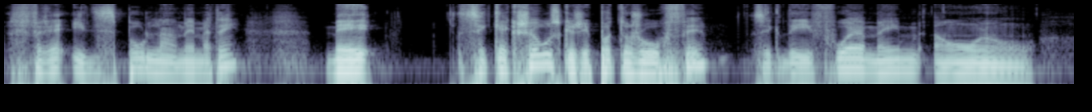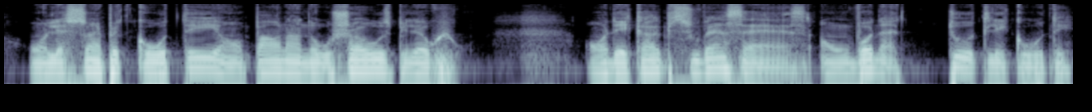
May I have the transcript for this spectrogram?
frais et dispo le lendemain matin. Mais c'est quelque chose que j'ai pas toujours fait. C'est que des fois, même, on on laisse ça un peu de côté, on part dans nos choses, puis là, on décolle, puis souvent, ça, on va dans tous les côtés.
